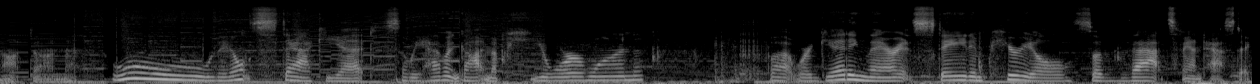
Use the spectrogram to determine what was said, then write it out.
Not done. Ooh, they don't stack yet, so we haven't gotten a pure one. But we're getting there. It stayed Imperial, so that's fantastic.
